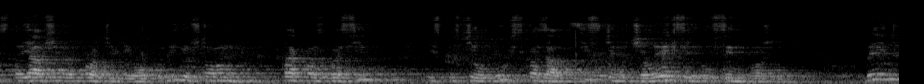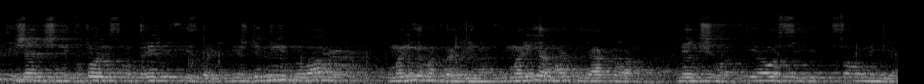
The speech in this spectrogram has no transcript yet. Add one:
стоявшие напротив его, увидев, что он так возгласил и спустил дух, сказал, истинно человек сей был Сын Божий. Были тут и женщины, которые смотрели издали. Между ними была и Мария Магдалина, и Мария, мать Якова, меньшего, и Иосии, и Соломия,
